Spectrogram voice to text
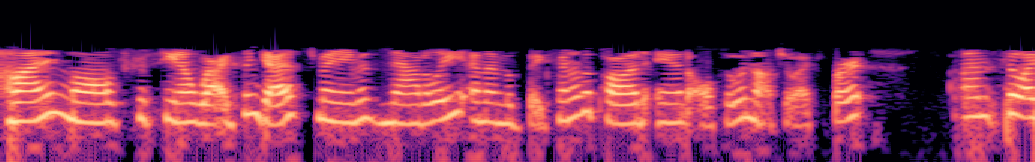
Hi, Malls, Christina, Wags, and guest. My name is Natalie, and I'm a big fan of the pod and also a nacho expert. Um, so I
